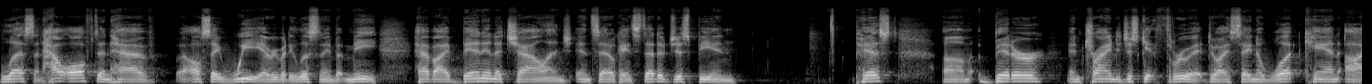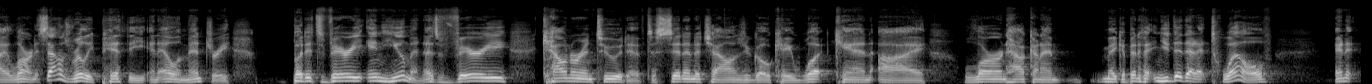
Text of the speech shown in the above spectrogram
lesson. How often have I'll say we, everybody listening, but me, have I been in a challenge and said, okay, instead of just being pissed, um, bitter, and trying to just get through it, do I say, no, what can I learn? It sounds really pithy and elementary, but it's very inhuman. It's very counterintuitive to sit in a challenge and go, okay, what can I learn? How can I make a benefit? And you did that at 12 and it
